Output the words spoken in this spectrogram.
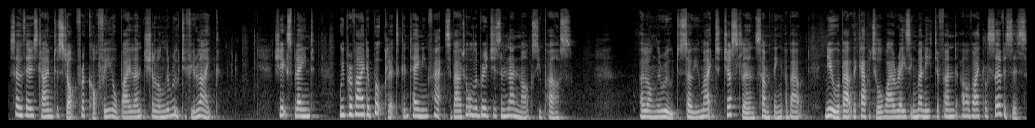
so there's time to stop for a coffee or buy lunch along the route if you like. She explained, We provide a booklet containing facts about all the bridges and landmarks you pass along the route, so you might just learn something about new about the capital while raising money to fund our vital services.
